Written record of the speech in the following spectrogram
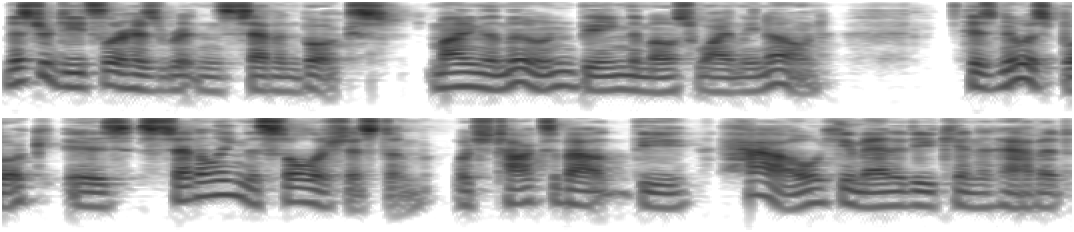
Mr. Dietzler has written seven books, Mining the Moon being the most widely known. His newest book is Settling the Solar System, which talks about the how humanity can inhabit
